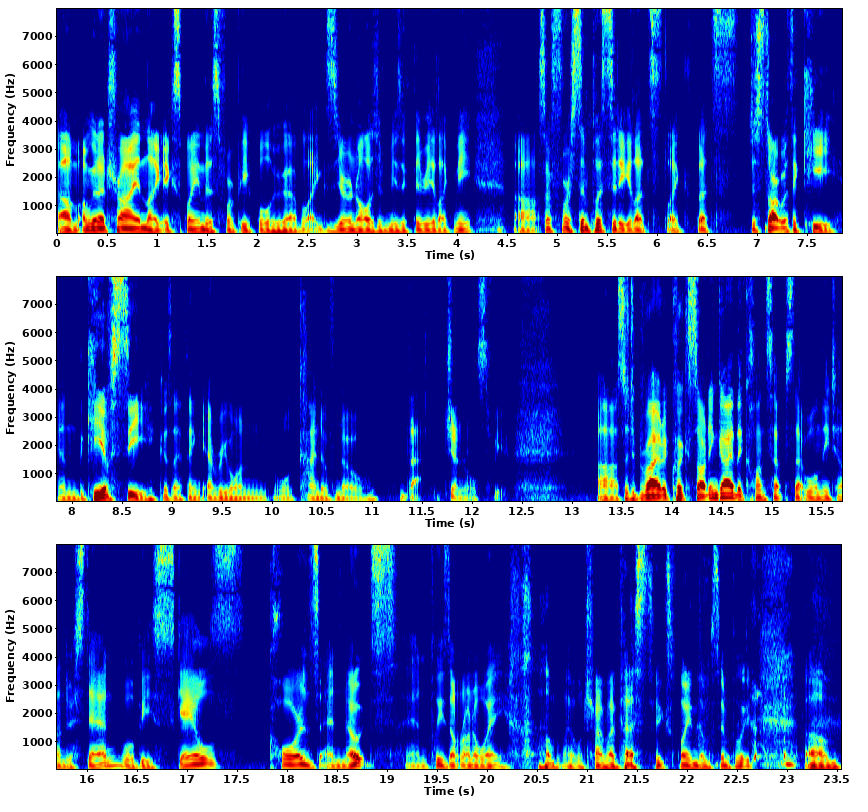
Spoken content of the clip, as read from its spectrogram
um, I'm gonna try and like explain this for people who have like zero knowledge of music theory like me. Uh, so for simplicity, let's like let's just start with a key and the key of C because I think everyone will kind of know that general sphere. Uh, so to provide a quick starting guide, the concepts that we'll need to understand will be scales, chords, and notes. And please don't run away. um, I will try my best to explain them simply. Um,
